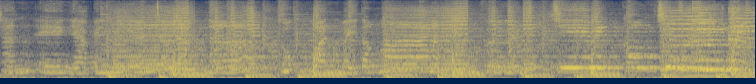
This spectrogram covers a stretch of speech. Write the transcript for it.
ฉันเองอยากเป็นเหมือนเจ้านักนาทุกวันไม่ต้องมานั่งฟืนชีวิตคงชื่นรื่น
